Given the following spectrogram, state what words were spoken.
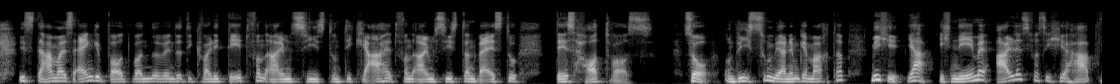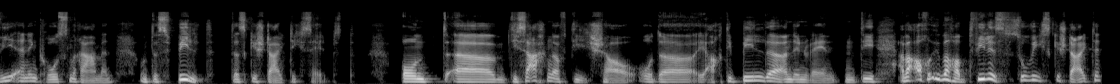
ist damals eingebaut worden. Nur wenn du die Qualität von allem siehst und die Klarheit von allem siehst, dann weißt du, das hat was. So, und wie ich es zum Mernem gemacht habe, Michi, ja, ich nehme alles, was ich hier habe, wie einen großen Rahmen. Und das Bild, das gestalte ich selbst. Und äh, die Sachen, auf die ich schaue, oder ja, auch die Bilder an den Wänden, die, aber auch überhaupt vieles, so wie ich es gestalte,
